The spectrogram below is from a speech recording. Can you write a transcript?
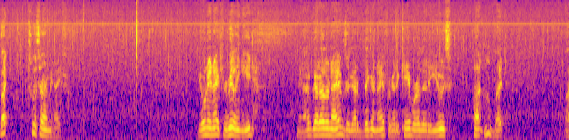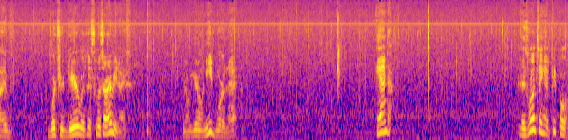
But, Swiss Army knife. The only knife you really need. I mean, I've got other knives. I got a bigger knife. I got a Ka-Bar that I use hunting, but I've butchered deer with a Swiss Army knife. You know, you don't need more than that. And there's one thing that people,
